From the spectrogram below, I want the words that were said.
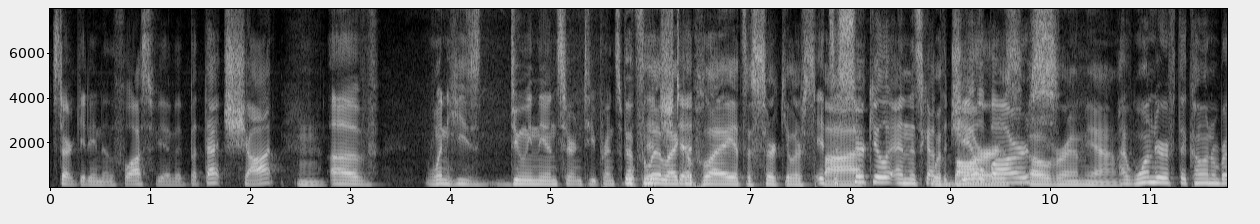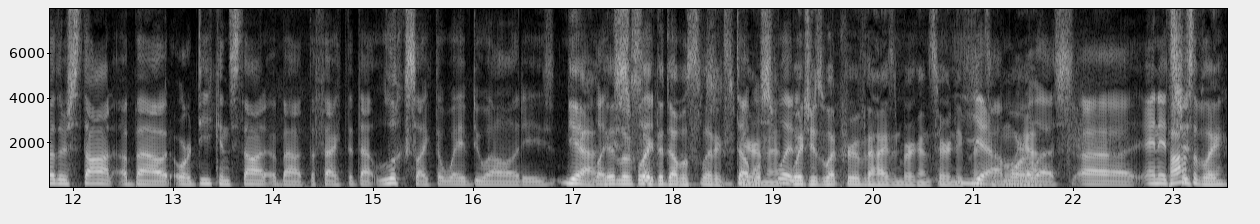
start getting into the philosophy of it. But that shot Mhm. of when he's doing the uncertainty principle, It's lit like a play. It's a circular spot. It's a circular, and it's got the jail bars over him. Yeah. I wonder if the Coen brothers thought about, or Deakins thought about the fact that that looks like the wave duality. yeah, like it looks split- like the double slit double experiment, split. which is what proved the Heisenberg uncertainty principle. Yeah, more yeah. or less. Uh, and it's just Possibly.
